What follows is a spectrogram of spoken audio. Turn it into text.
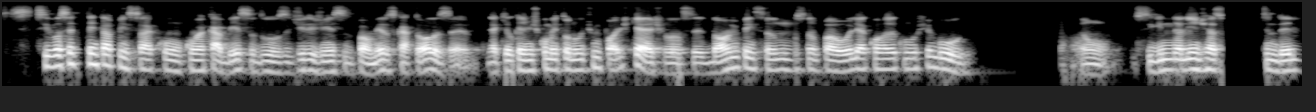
se você tentar pensar com, com a cabeça dos dirigentes do Palmeiras, Catolas, é, é aquilo que a gente comentou no último podcast. Você dorme pensando no São Paulo e acorda com o Luxemburgo. Então, seguindo a linha de raciocínio dele,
